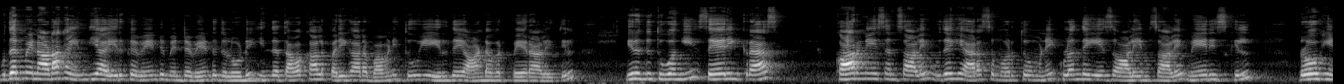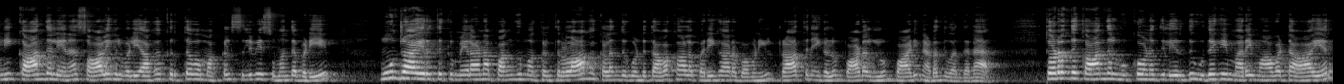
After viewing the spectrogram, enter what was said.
முதன்மை நாடாக இந்தியா இருக்க வேண்டும் என்ற வேண்டுதலோடு இந்த தவக்கால பரிகார பவனி தூய இருதய ஆண்டவர் பேராலயத்தில் இருந்து துவங்கி சேரிங் கிராஸ் கார்னேசன் சாலை உதகை அரசு மருத்துவமனை குழந்தை இயேசு ஆலயம் சாலை மேரி ஸ்கில் ரோஹிணி காந்தல் என சாலைகள் வழியாக கிறிஸ்தவ மக்கள் சிலுவை சுமந்தபடியே மூன்றாயிரத்துக்கு மேலான பங்கு மக்கள் திரளாக கலந்து கொண்டு தவக்கால பரிகார பவனியில் பிரார்த்தனைகளும் பாடல்களும் பாடி நடந்து வந்தனர். தொடர்ந்து காந்தல் முக்கோணத்திலிருந்து உதகை மறை மாவட்ட ஆயர்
